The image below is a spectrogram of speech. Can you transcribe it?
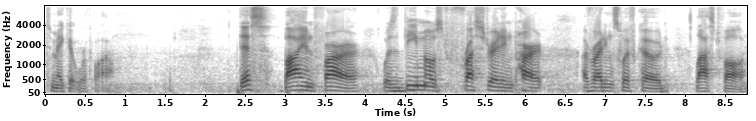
to make it worthwhile. This, by and far, was the most frustrating part of writing Swift code last fall.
